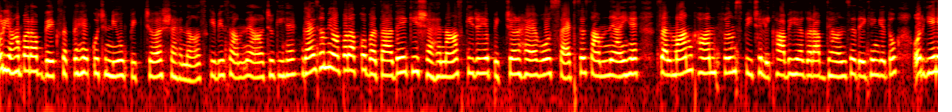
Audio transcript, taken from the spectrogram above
और यहाँ पर आप देख सकते हैं, कुछ न्यू पिक्चर शहनाज की भी सामने आ चुकी है। गाइज़ हम यहाँ पर आपको बता दें कि शहनाज की जो ये पिक्चर है, वो सेट से सामने आई है। सलमान खान फ़िल्म पीछे लिखा भी है, अगर आप ध्यान से देखेंगे तो। और ये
